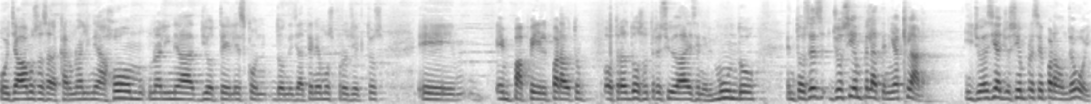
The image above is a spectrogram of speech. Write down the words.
o ya vamos a sacar una línea home, una línea de hoteles con, donde ya tenemos proyectos eh, en papel para otras dos o tres ciudades en el mundo. Entonces yo siempre la tenía clara y yo decía, yo siempre sé para dónde voy.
